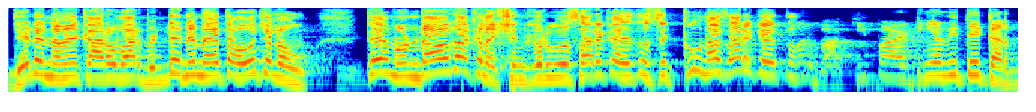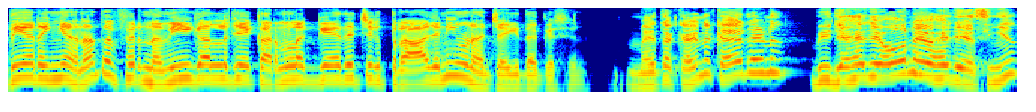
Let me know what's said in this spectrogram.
ਜਿਹੜੇ ਨਵੇਂ ਕਾਰੋਬਾਰ ਵਿੱਢੇ ਨੇ ਮੈਂ ਤਾਂ ਉਹ ਚਲਾਉਂ ਤੇ ਮੁੰਡਾ ਉਹਦਾ ਕਲੈਕਸ਼ਨ ਕਰੂ ਉਹ ਸਾਰੇ ਕਹੇ ਤੋਂ ਸਿੱਖੂ ਨਾ ਸਾਰੇ ਕਹੇ ਤੋਂ। ਪਰ ਬਾਕੀ ਪਾਰਟੀਆਂ ਵੀ ਤੇ ਕਰਦੀਆਂ ਰਹੀਆਂ ਨਾ ਤਾਂ ਫਿਰ ਨਵੀਂ ਗੱਲ ਜੇ ਕਰਨ ਲੱਗੇ ਇਹਦੇ ਚ ਇਤਰਾਜ਼ ਨਹੀਂ ਹੋਣਾ ਚਾਹੀਦਾ ਕਿਸੇ ਨੂੰ। ਮੈਂ ਤਾਂ ਕਹਿਣਾ ਕਹਿ ਦੇਣ ਵੀ ਜਿਹੇ ਜੇ ਉਹ ਨੇ ਉਹੇ ਜੇ ਅਸੀਂ ਆ।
